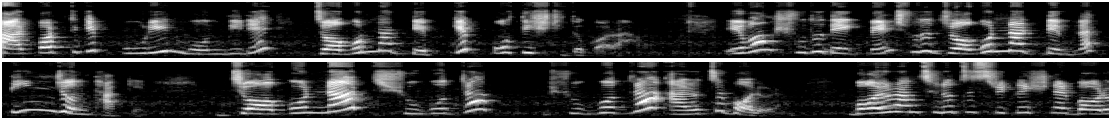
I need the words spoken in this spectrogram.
তারপর থেকে পুরীর মন্দিরে জগন্নাথ দেবকে প্রতিষ্ঠিত করা হয়। এবং শুধু দেখবেন, শুধু জগন্নাথ দেব না, তিনজন থাকে। জগন্নাথ, সুভদ্রা সুভদ্রা আর হচ্ছে বলরাম। বলরাম ছিল হচ্ছে শ্রীকৃষ্ণের বড়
